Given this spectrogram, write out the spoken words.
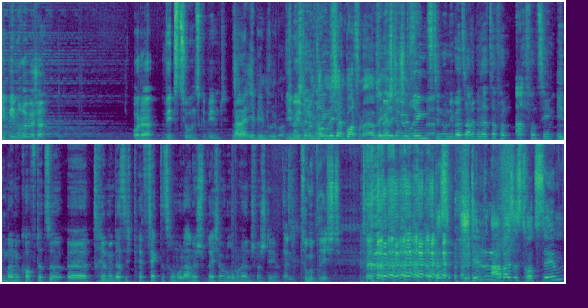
Wir beamen rüber schon? Oder wird zu uns gebeamt? Nein, nein, ihr beamt drüber. Ich möchte übrigens- nicht an Bord von eurem Ich möchte lächerlichen Schiff. übrigens den Universalbesetzer von 8 von 10 in meinem Kopf dazu äh, trimmen, dass ich perfektes Romulanisch spreche und Romulanisch verstehe. Deine Zunge bricht. Das stimmt, aber es ist trotzdem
